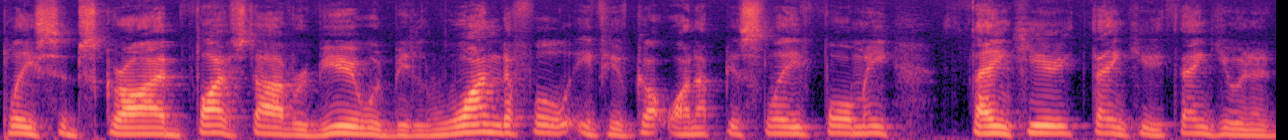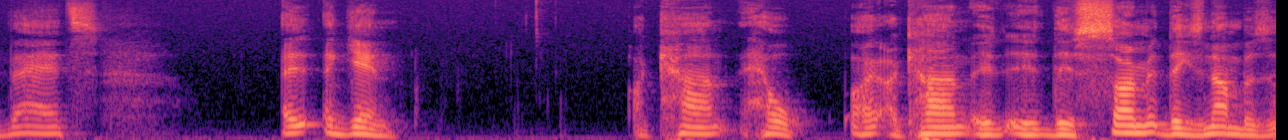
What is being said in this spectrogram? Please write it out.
please subscribe. Five star review would be wonderful if you've got one up your sleeve for me. Thank you, thank you, thank you in advance. again, I can't help. I, I can't. It, it, there's so many. These numbers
